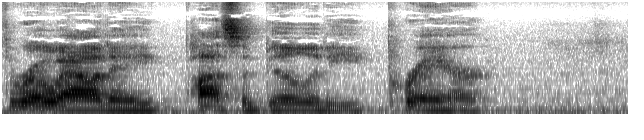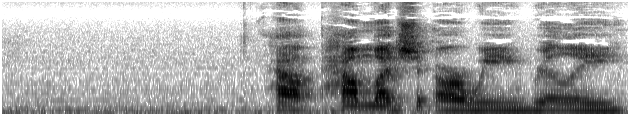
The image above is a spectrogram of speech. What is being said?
throw out a possibility prayer, how how much are we really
